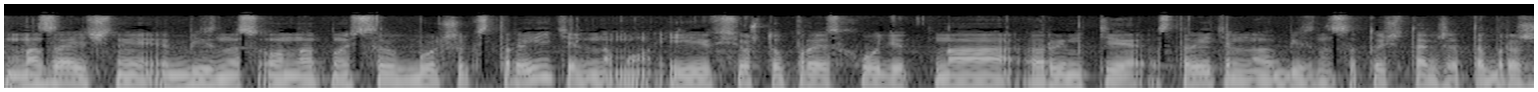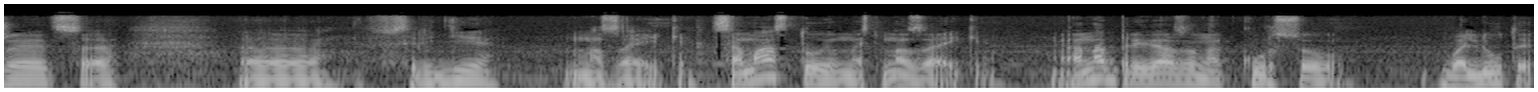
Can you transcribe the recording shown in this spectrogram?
Мозаичный бизнес, он относится больше к строительному, и все, что происходит на рынке строительного бизнеса, точно так же отображается э, в среде мозаики. Сама стоимость мозаики, она привязана к курсу валюты,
